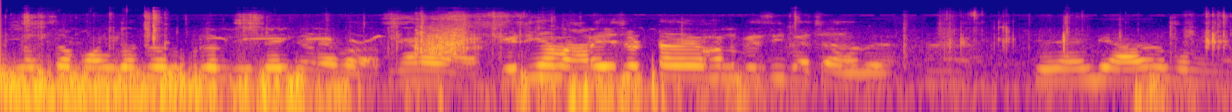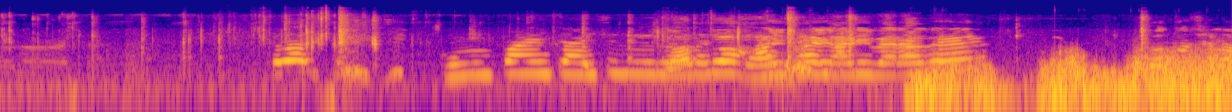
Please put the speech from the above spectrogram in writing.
তিনশো পঞ্চাশের উপরে দিলেই কেনে পড়া। কেটিএম আড়াইশোর টাকা এখন বেশি বেচা হবে। আরও কমে কোম্পানি চাইছে যত হাই ফাই গাড়ি বেরাবে তত ছেলে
